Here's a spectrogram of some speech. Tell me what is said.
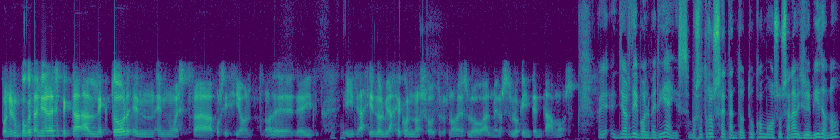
poner un poco también al, al lector en, en, nuestra posición, ¿no? De, ir, ir, haciendo el viaje con nosotros, ¿no? Es lo, al menos es lo que intentamos. Oye, Jordi, ¿volveríais? Vosotros, eh, tanto tú como Susana, habéis vivido, ¿no?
